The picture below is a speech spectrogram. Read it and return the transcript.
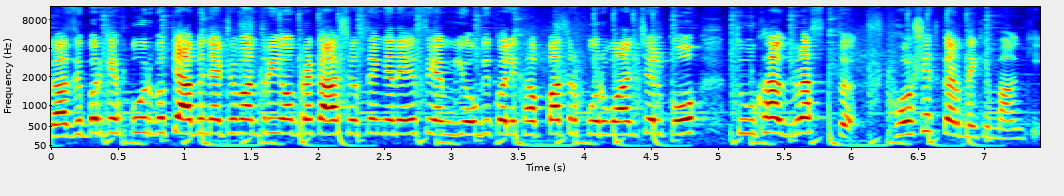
गाजीपुर के पूर्व कैबिनेट मंत्री ओम प्रकाश सिंह ने सीएम योगी को लिखा पत्र पूर्वांचल को सूखाग्रस्त घोषित करने की मांग की।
